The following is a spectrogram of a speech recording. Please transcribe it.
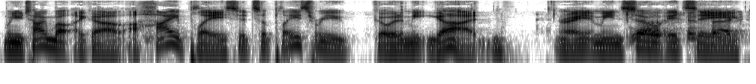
when you talk about like a, a high place, it's a place where you go to meet God, right? I mean, so Yeah, it's a, fact-.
